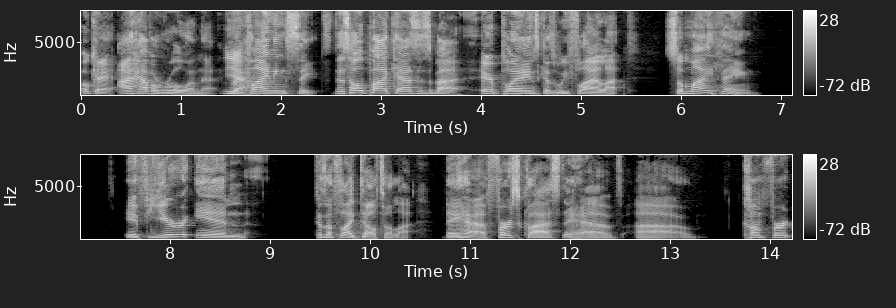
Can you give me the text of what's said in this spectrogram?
okay. I have a rule on that. Yeah. Reclining seats. This whole podcast is about airplanes because we fly a lot. So my thing, if you're in, because I fly Delta a lot, they have first class, they have uh, comfort,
